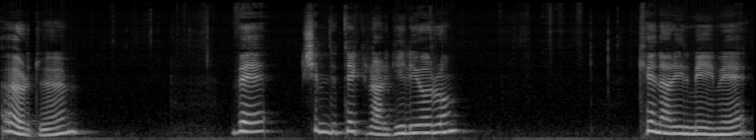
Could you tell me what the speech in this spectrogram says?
Ördüm. Ve şimdi tekrar geliyorum. Kenar ilmeğimi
